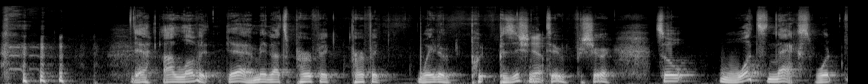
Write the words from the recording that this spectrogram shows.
yeah, I love it. Yeah, I mean that's a perfect perfect way to put position it too, for sure. So, what's next? What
